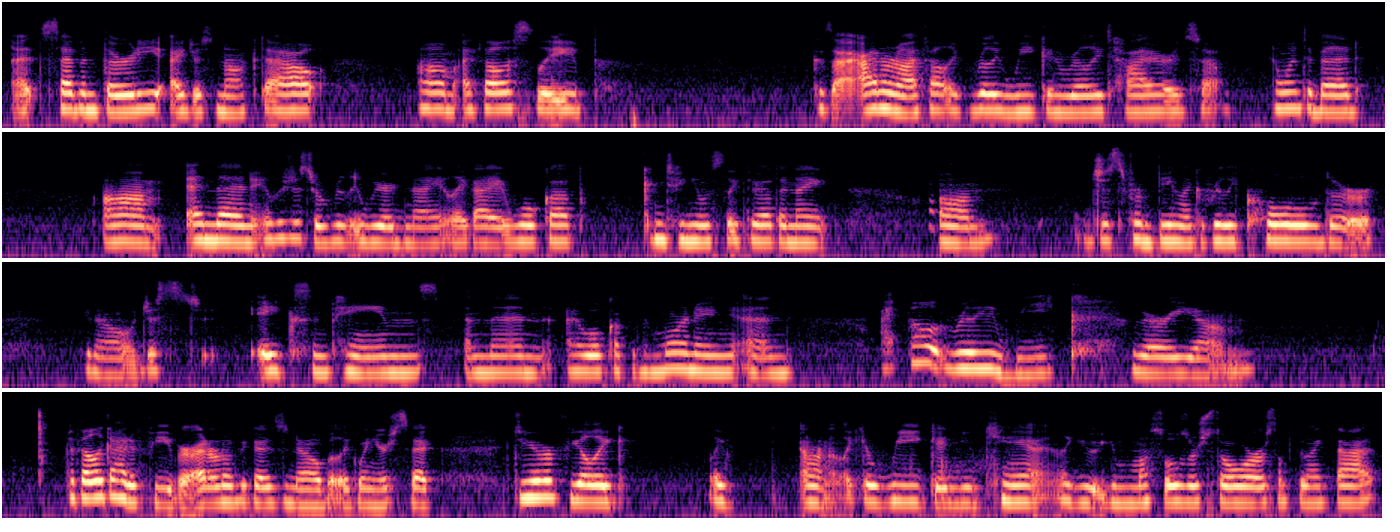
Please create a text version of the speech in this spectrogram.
at 7:30 I just knocked out. Um, I fell asleep because I, I don't know I felt like really weak and really tired, so I went to bed. Um, and then it was just a really weird night. Like I woke up continuously throughout the night, um, just from being like really cold or, you know, just aches and pains. And then I woke up in the morning and I felt really weak, very um. I felt like I had a fever. I don't know if you guys know, but like when you're sick, do you ever feel like, like I don't know, like you're weak and you can't, like you, your muscles are sore or something like that?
